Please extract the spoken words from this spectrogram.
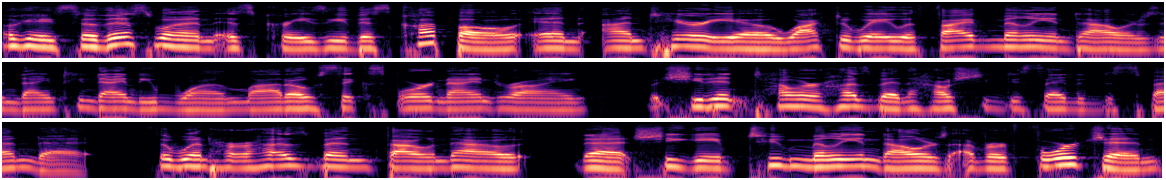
Okay, so this one is crazy. This couple in Ontario walked away with five million dollars in 1991 Lotto 649 drawing, but she didn't tell her husband how she decided to spend it. So when her husband found out that she gave two million dollars of her fortune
